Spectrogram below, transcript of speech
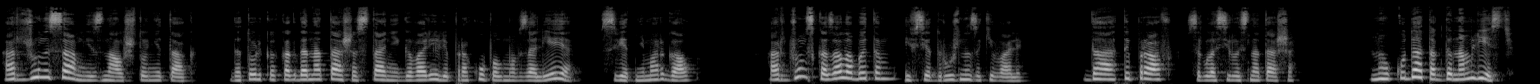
Арджун и сам не знал, что не так. Да только когда Наташа с Таней говорили про купол мавзолея, свет не моргал. Арджун сказал об этом, и все дружно закивали. «Да, ты прав», — согласилась Наташа. «Но куда тогда нам лезть?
